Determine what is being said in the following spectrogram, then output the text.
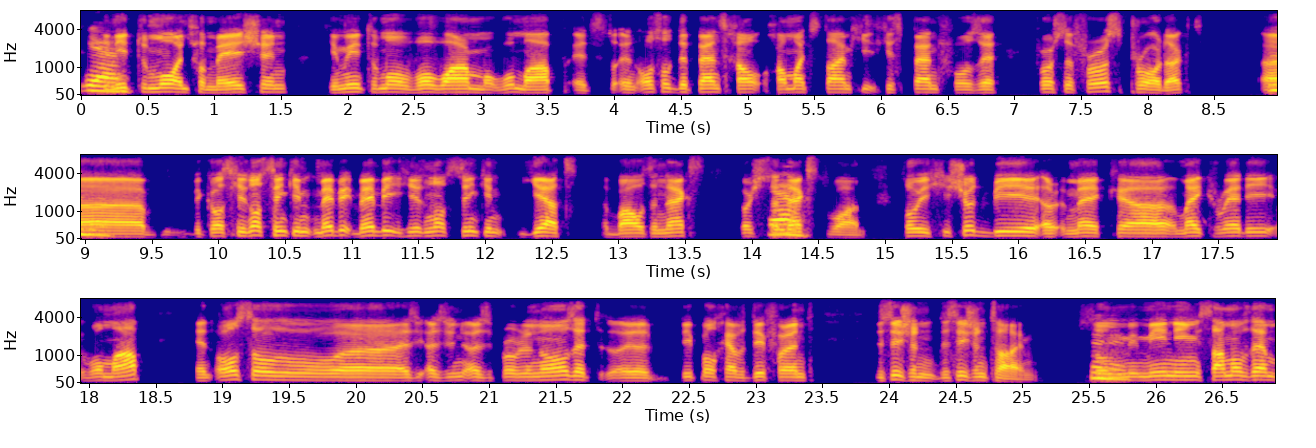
Yeah. You need to more information you need to more warm warm up. It's it also depends how how much time he, he spent for the first the first product. Mm-hmm. Uh, because he's not thinking maybe maybe he's not thinking yet about the next purchase yeah. the next one. So he should be uh, make uh, make ready warm up and also uh, as, as you as you probably know that uh, people have different decision decision time. So mm-hmm. meaning some of them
